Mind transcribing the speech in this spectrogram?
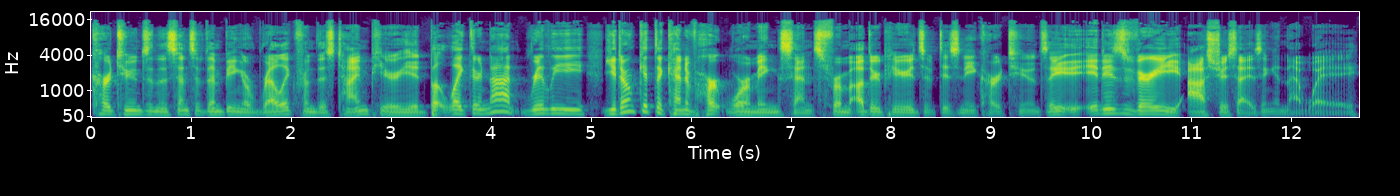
cartoons in the sense of them being a relic from this time period. But like they're not really you don't get the kind of heartwarming sense from other periods of disney cartoons. It is very ostracizing in that way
